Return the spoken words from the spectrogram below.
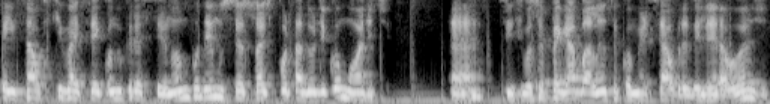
pensar o que, que, vai ser quando crescer. Nós não podemos ser só exportador de commodity. Uh, assim, se você pegar a balança comercial brasileira hoje,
